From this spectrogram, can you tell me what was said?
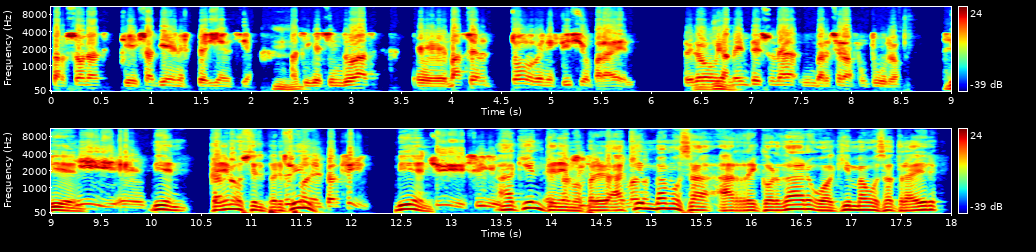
personas que ya tienen experiencia, así que sin dudas eh, va a ser todo beneficio para él. Pero obviamente es una inversión a futuro. Bien. Eh, Bien, tenemos el perfil. el perfil. Bien. Sí, sí. ¿A quién tenemos? ¿A quién vamos a, recordar o a quién vamos a traer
